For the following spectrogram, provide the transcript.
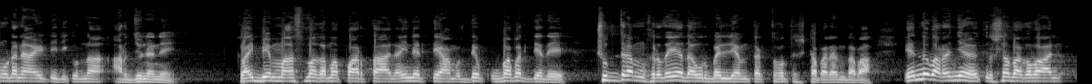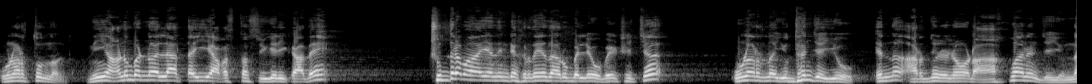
മൂടനായിട്ടിരിക്കുന്ന അർജുനനെ ക്ലൈബ്യം മാസ്മകമപ്പാർത്ത നൈനത്യാം ഉദ്യ ഉപപദ്യതേ ക്ഷുദ്രം ഹൃദയ ദൗർബല്യം തക്തോത്തിഷ്ട പരന്തവ എന്ന് പറഞ്ഞ് കൃഷ്ണ ഭഗവാൻ ഉണർത്തുന്നുണ്ട്. നീ ആണും പെണ്ണും അല്ലാത്ത ഈ അവസ്ഥ സ്വീകരിക്കാതെ ക്ഷുദ്രമായ നിന്റെ ഹൃദയ ദൗർബല്യം ഉപേക്ഷിച്ച് ഉണർന്ന് യുദ്ധം ചെയ്യൂ എന്ന് അർജുനനോട് ആഹ്വാനം ചെയ്യുന്ന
